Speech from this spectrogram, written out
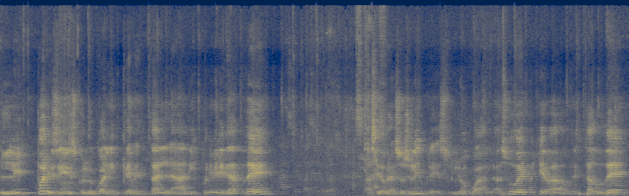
lipólisis, con lo cual incrementa la disponibilidad de ácidos grasos libres, lo cual a su vez nos lleva a un estado de.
